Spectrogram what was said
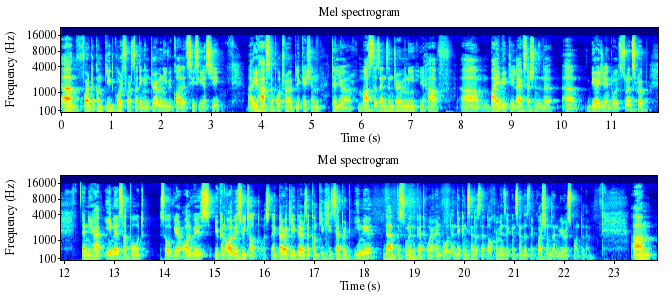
um, for the complete course for studying in Germany, we call it CCSG. Uh, you have support from application till your master's ends in Germany. You have um, bi-weekly live sessions in the uh, BIG enrolled students group then you have email support. So we are always you can always reach out to us. Like directly there's a completely separate email that the students get who are enrolled and they can send us their documents they can send us their questions and we respond to them. Um,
